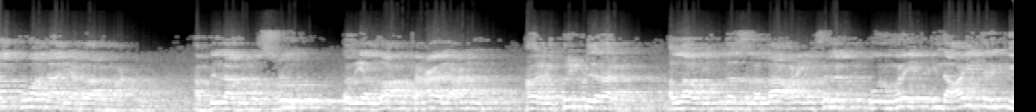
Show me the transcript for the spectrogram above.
தக்குவாதாரியாக மாற்றும். அப்துல்லா பின் மஸ்ஊத் ரலியல்லாஹு தஆலா அன்ஹு அவர்கள் குறிப்பிடுகிறார்கள் அல்லாஹ் அலைஹி வஸல்லம் ஒரு முறை இந்த ஆயத்திற்கு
